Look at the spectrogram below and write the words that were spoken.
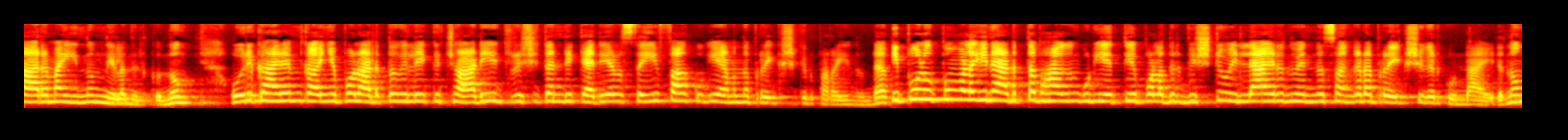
താരമായി ഇന്നും നിലനിൽക്കുന്നു. ഒരു കാര്യം കഴിഞ്ഞപ്പോൾ അടുത്തതിലേക്ക് ചാടി ഋഷി തന്റെ കരിയർ സേഫ് ആക്കുകയാണെന്ന് പ്രേക്ഷകർ പറയുന്നുണ്ട്. ഇപ്പോൾ ഉപ്പുമുളകിന് അടുത്ത ഭാഗം കൂടി എത്തിയപ്പോൾ അതിൽ വിഷ്ണു ഇല്ലായിരുന്നു എന്ന സങ്കടം പ്രേക്ഷകർക്കുണ്ടായിരുന്നു.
